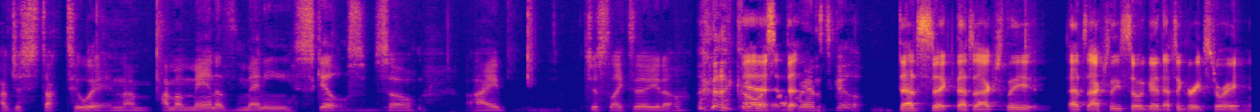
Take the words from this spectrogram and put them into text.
I've just stuck to it. And I'm I'm a man of many skills. So I just like to, you know, call yeah, myself that, man of skill. That's sick. That's actually that's actually so good. That's a great story.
